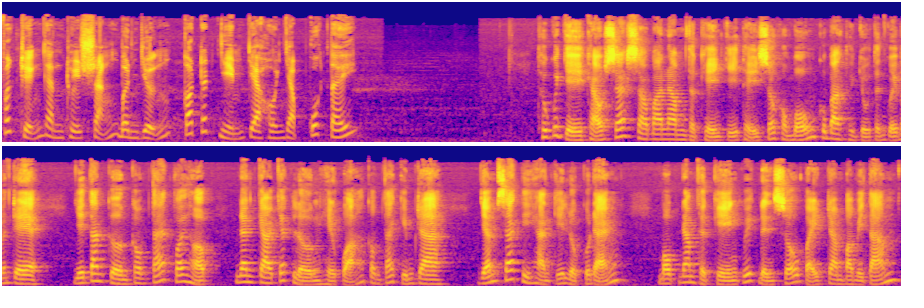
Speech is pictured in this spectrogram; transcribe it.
phát triển ngành thủy sản bền vững, có trách nhiệm và hội nhập quốc tế. Thưa quý vị, khảo sát sau 3 năm thực hiện chỉ thị số 04 của Ban Thường vụ tỉnh ủy Bến Tre về tăng cường công tác phối hợp, nâng cao chất lượng hiệu quả công tác kiểm tra, giám sát thi hành kỷ luật của Đảng. Một năm thực hiện quyết định số 738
